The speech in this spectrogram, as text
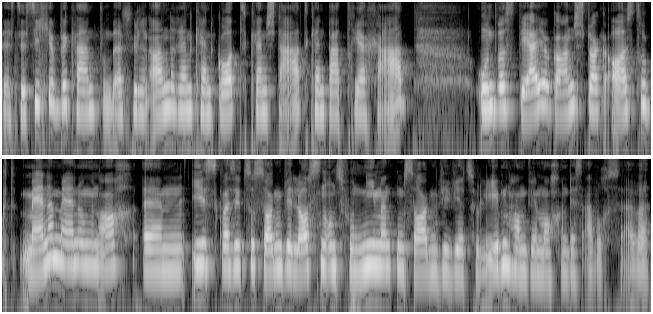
der ist ja sicher bekannt und auch vielen anderen, kein Gott, kein Staat, kein Patriarchat. Und was der ja ganz stark ausdrückt, meiner Meinung nach, ähm, ist quasi zu sagen, wir lassen uns von niemandem sagen, wie wir zu leben haben, wir machen das einfach selber.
